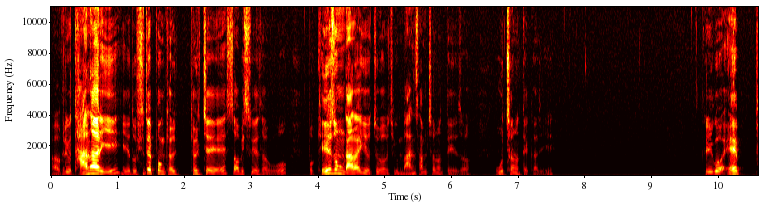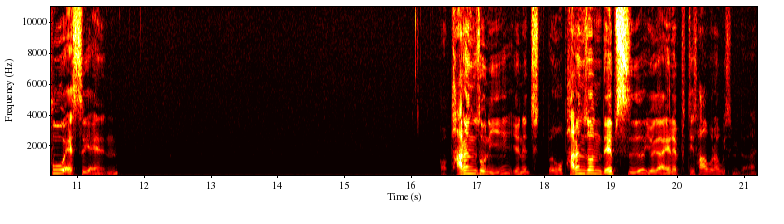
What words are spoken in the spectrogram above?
아, 그리고 다나리 얘도 휴대폰 결, 결제 서비스 회사고 뭐 계속 나락이었죠. 지금 13,000원대에서 5,000원대까지. 그리고 FSN 바른손이 얘는 치- 어, 바른손 넵스 여기가 NFT 사업을 하고 있습니다.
